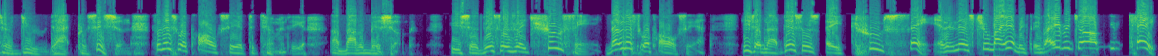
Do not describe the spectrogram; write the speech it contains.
to do that position. So this is what Paul said to Timothy about a bishop. He said, this is a true thing. Now listen what Paul said. He said, now this is a true thing. And it is true by everything, by every job you take.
